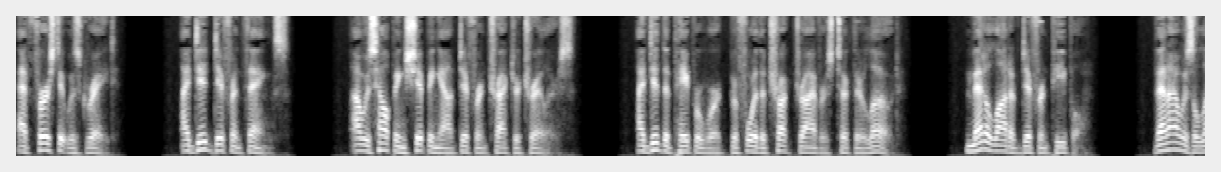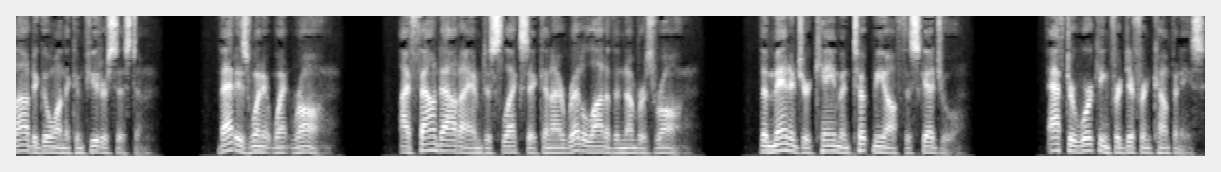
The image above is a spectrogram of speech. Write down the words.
At first, it was great. I did different things. I was helping shipping out different tractor trailers. I did the paperwork before the truck drivers took their load. Met a lot of different people. Then I was allowed to go on the computer system. That is when it went wrong. I found out I am dyslexic and I read a lot of the numbers wrong. The manager came and took me off the schedule. After working for different companies,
